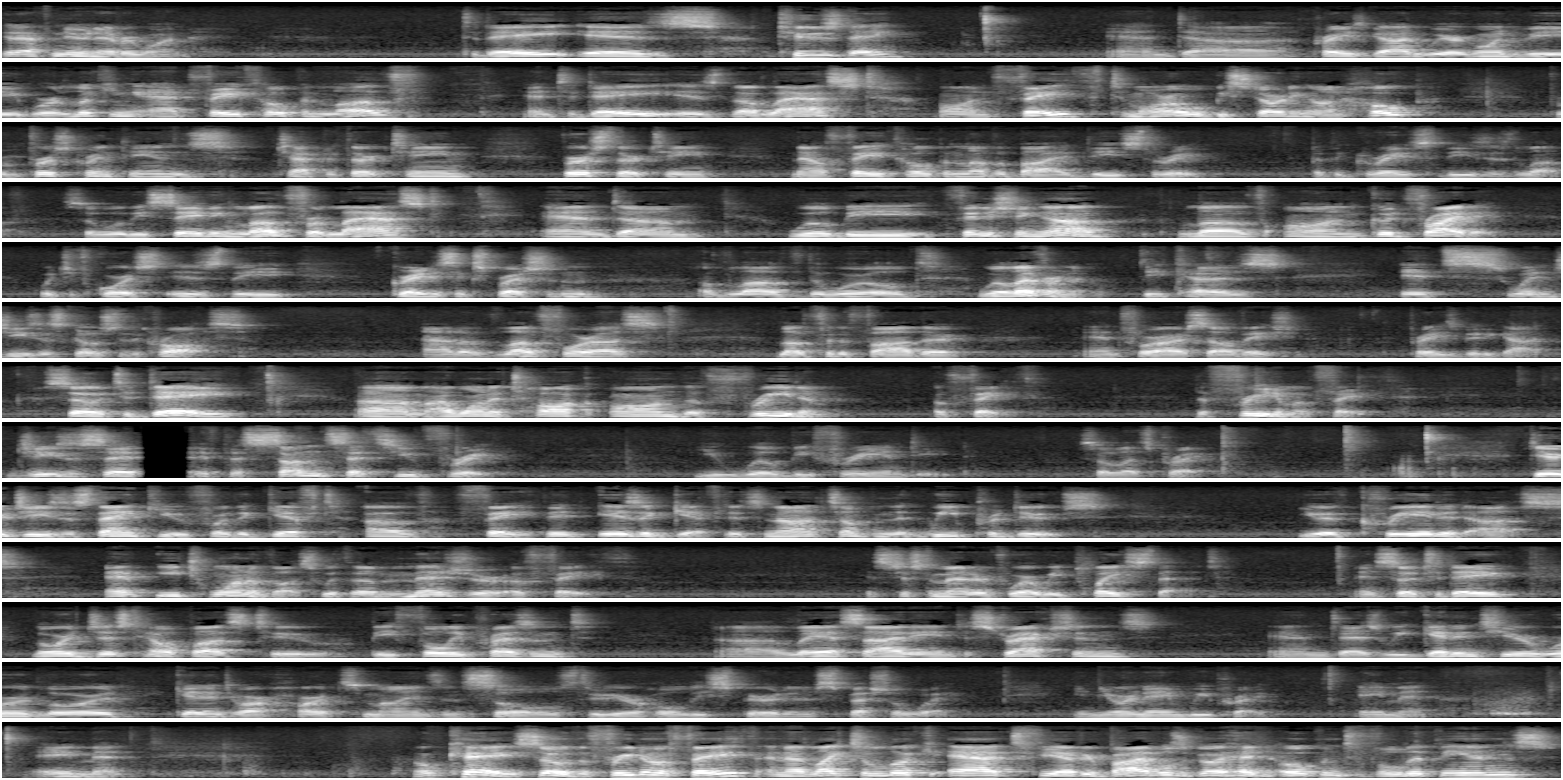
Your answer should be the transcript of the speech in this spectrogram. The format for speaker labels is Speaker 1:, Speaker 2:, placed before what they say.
Speaker 1: Good afternoon, everyone. Today is Tuesday, and uh, praise God, we are going to be we're looking at faith, hope, and love. And today is the last on faith. Tomorrow we'll be starting on hope from 1 Corinthians chapter 13, verse 13. Now faith, hope, and love abide, these three. But the greatest of these is love. So we'll be saving love for last, and um, we'll be finishing up love on Good Friday, which of course is the greatest expression of love the world will ever know because it's when Jesus goes to the cross out of love for us, love for the Father, and for our salvation. Praise be to God. So today, um, I want to talk on the freedom of faith. The freedom of faith. Jesus said, If the Son sets you free, you will be free indeed. So let's pray. Dear Jesus, thank you for the gift of faith. It is a gift, it's not something that we produce. You have created us, each one of us, with a measure of faith. It's just a matter of where we place that. And so today, Lord, just help us to be fully present, uh, lay aside any distractions, and as we get into your word, Lord, get into our hearts, minds, and souls through your Holy Spirit in a special way. In your name we pray. Amen. Amen. Okay, so the freedom of faith, and I'd like to look at, if you have your Bibles, go ahead and open to Philippians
